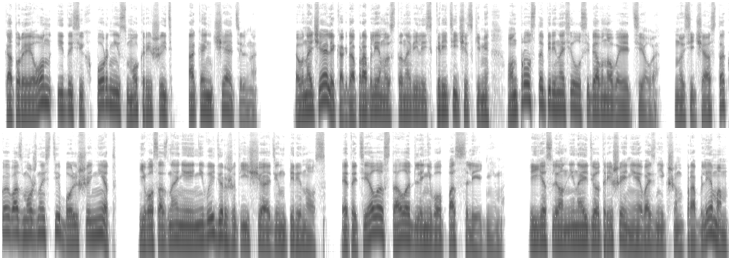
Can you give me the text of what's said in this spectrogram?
которые он и до сих пор не смог решить окончательно. Вначале, когда проблемы становились критическими, он просто переносил себя в новое тело. Но сейчас такой возможности больше нет. Его сознание не выдержит еще один перенос. Это тело стало для него последним и если он не найдет решения возникшим проблемам,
